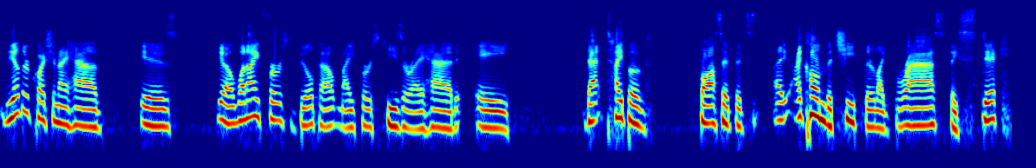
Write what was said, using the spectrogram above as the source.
the other question I have is, you know, when I first built out my first keezer, I had a that type of faucet that's I, I call them the cheap. They're like brass. They stick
